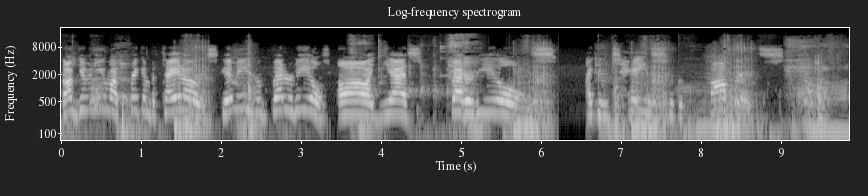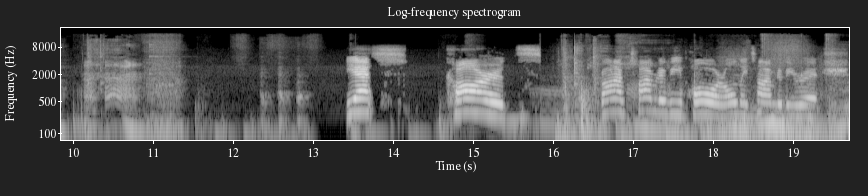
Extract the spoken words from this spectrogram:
Not giving you my freaking potatoes. Give me the better deals. Ah, oh, yes, better deals. I can taste the profits. Yes, cards. Don't have time to be poor, only time to be rich.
